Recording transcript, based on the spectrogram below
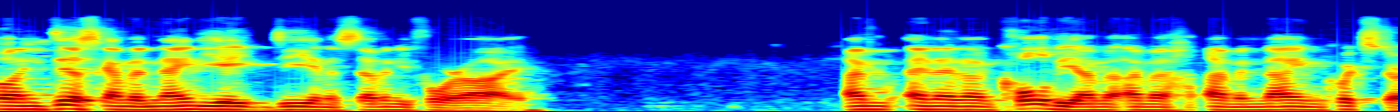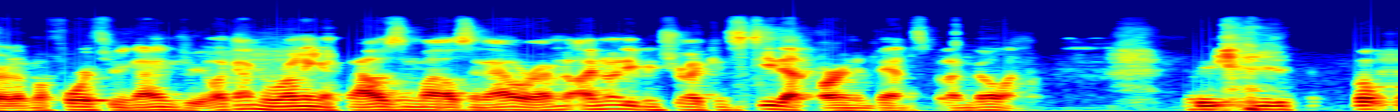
So on disc i'm a 98d and a 74i i'm and then on Kolbe i'm a, I'm a i'm a 9 quick start. I'm a 4393 like i'm running a thousand miles an hour. I'm, I'm not even sure i can see that far in advance but i'm going. But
